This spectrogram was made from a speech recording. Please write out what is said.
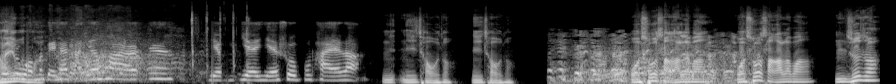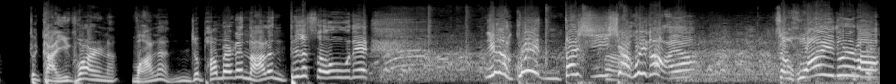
就是我们给他打电话，嗯，也也也说不拍了。你你瞅瞅，你瞅瞅，我说啥了吧？我说啥了吧？你说说。这赶一块儿了，完了！你说旁边那男的，你嘚瑟的，你可跪，你单膝下跪干啥呀？整黄一对吧？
